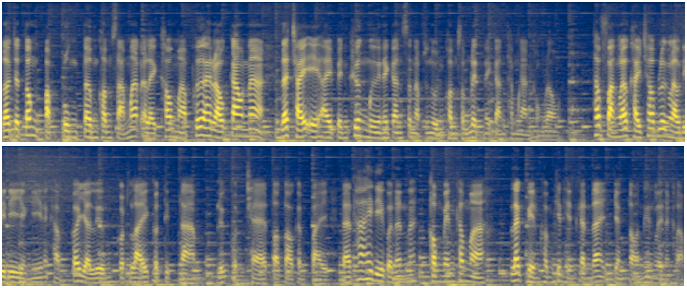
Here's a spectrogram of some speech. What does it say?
เราจะต้องปรับปรุงเติมความสามารถอะไรเข้ามา เพื่อให้เราก้าวหน้า และใช้ AI เป็นเครื่องมือในการสนับสนุนความสำเร็จในการทำงานของเรา ถ้าฟังแล้วใครชอบเรื่องราวดีๆ อย่างนี้นะครับ ก็อย่าลืมกดไลค์กดติดตาม หรือกดแชร์ต่อๆกันไป แต่ถ้าให้ดีกว่านั้นนะ คอมเมนต์เข้ามาแลกเปลี่ยนความคิดเห็นกันได้อย่างต่อเนื่องเลยนะครับ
